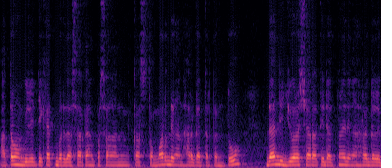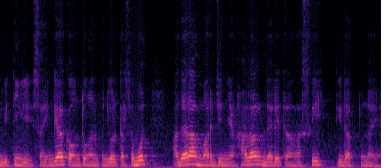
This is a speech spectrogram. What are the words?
atau membeli tiket berdasarkan pesanan customer dengan harga tertentu dan dijual secara tidak tunai dengan harga lebih tinggi, sehingga keuntungan penjual tersebut adalah margin yang halal dari transaksi tidak tunai.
